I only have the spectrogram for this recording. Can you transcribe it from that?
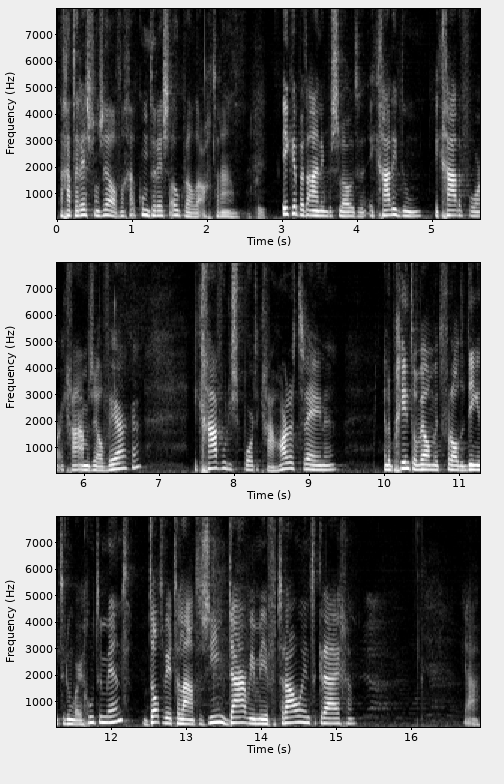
dan gaat de rest vanzelf, dan gaat, komt de rest ook wel erachteraan. Ik heb uiteindelijk besloten, ik ga dit doen. Ik ga ervoor, ik ga aan mezelf werken. Ik ga voor die sport, ik ga harder trainen. En dat begint dan wel met vooral de dingen te doen waar je goed in bent. Dat weer te laten zien, daar weer meer vertrouwen in te krijgen. Ja,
